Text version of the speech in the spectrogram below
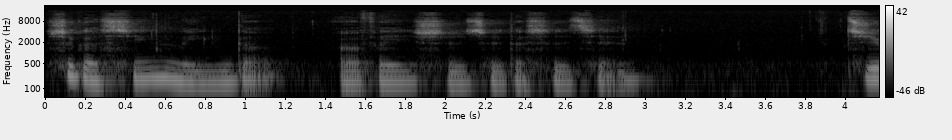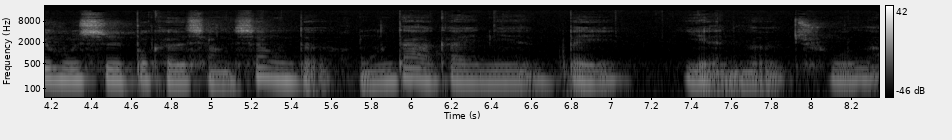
是个心灵的，而非实质的事件。几乎是不可想象的宏大概念被演了出来。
